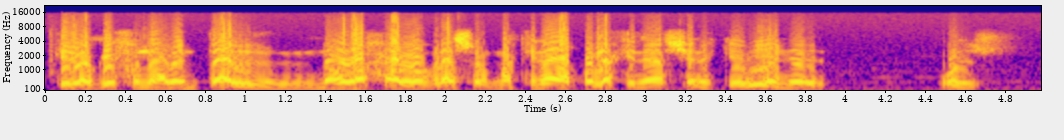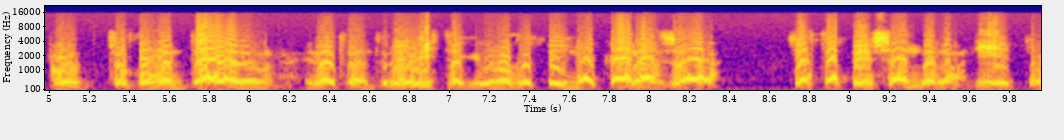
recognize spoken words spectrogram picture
creo que es fundamental no bajar los brazos, más que nada por las generaciones que vienen. yo, comentaba en, otra entrevista que uno que peina canas ya, ya está pensando en los nietos,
